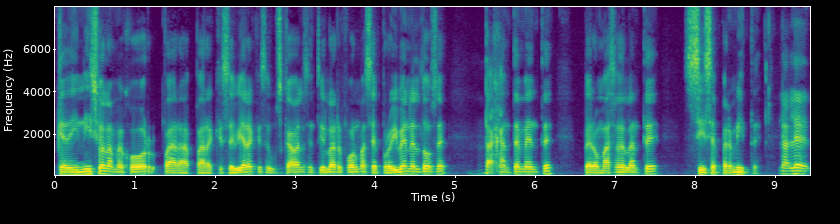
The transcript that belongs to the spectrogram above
Que de inicio a lo mejor para, para que se viera que se buscaba el sentido de la reforma se prohíbe en el 12 tajantemente, pero más adelante si se permite. La, ley,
